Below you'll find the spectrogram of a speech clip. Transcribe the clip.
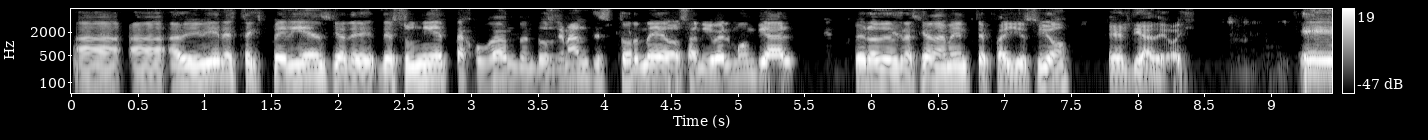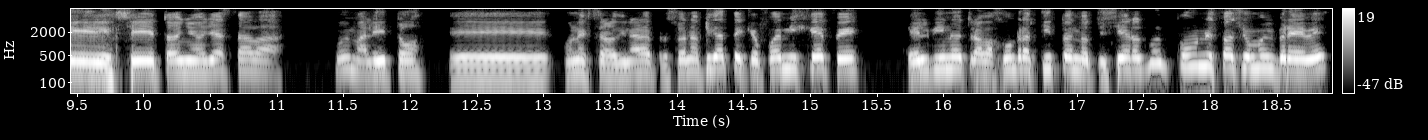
a, a vivir esta experiencia de, de su nieta jugando en los grandes torneos a nivel mundial, pero desgraciadamente falleció el día de hoy. Eh, sí, Toño, ya estaba muy malito, eh, una extraordinaria persona. Fíjate que fue mi jefe, él vino y trabajó un ratito en noticieros, muy, por un espacio muy breve,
